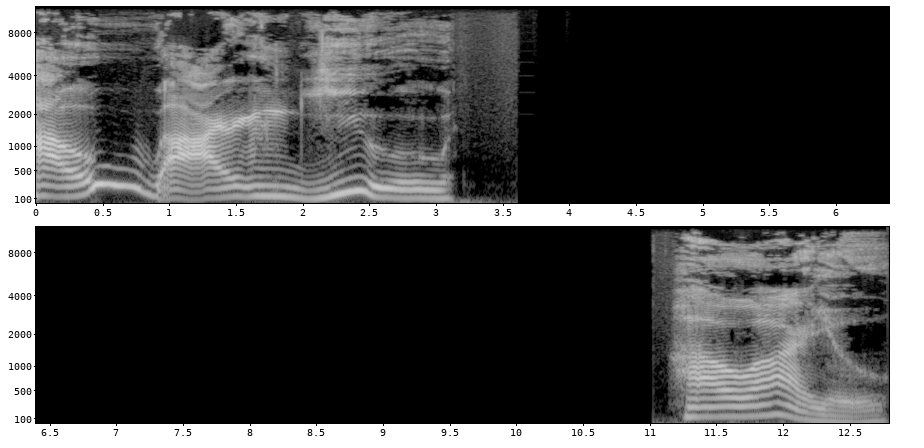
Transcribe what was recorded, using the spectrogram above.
How are you? How are you?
